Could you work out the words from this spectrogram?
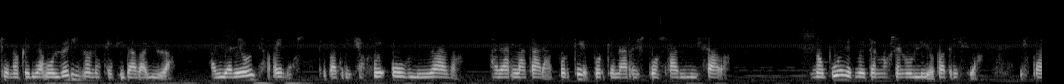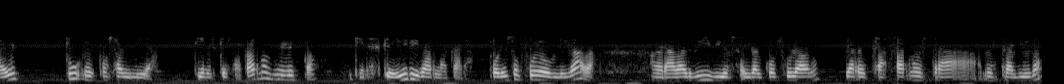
que no quería volver y no necesitaba ayuda. A día de hoy sabemos que Patricia fue obligada a dar la cara. ¿Por qué? Porque la responsabilizaba. No puedes meternos en un lío, Patricia. Esta es tu responsabilidad. Tienes que sacarnos de esta y tienes que ir y dar la cara. Por eso fue obligada a grabar vídeos, a ir al consulado a rechazar nuestra, nuestra ayuda.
